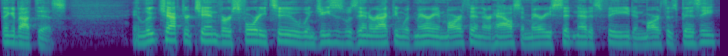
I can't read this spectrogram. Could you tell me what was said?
Think about this. In Luke chapter 10, verse 42, when Jesus was interacting with Mary and Martha in their house, and Mary's sitting at his feet and Martha's busy,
